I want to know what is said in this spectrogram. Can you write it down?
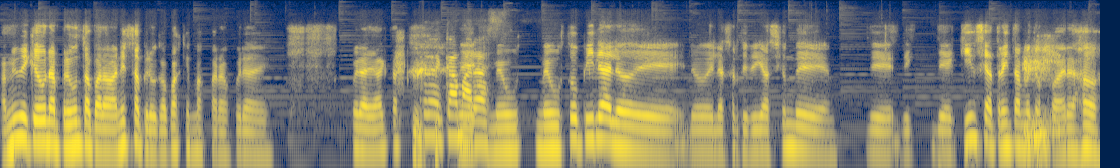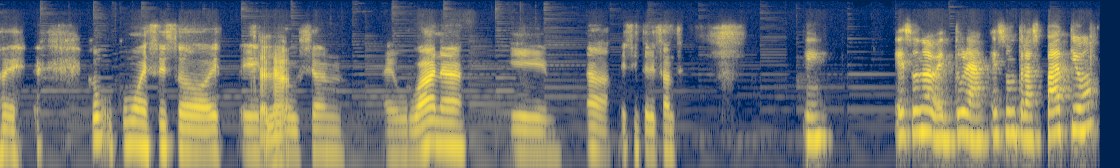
A mí me queda una pregunta para Vanessa, pero capaz que es más para fuera de, fuera de acta. Fuera de cámaras. Me, gustó pila lo de, lo de la certificación de, de, 15 a 30 metros cuadrados de, ¿Cómo, es eso? ¿Es, producción eh, urbana? Eh, nada, es interesante. Sí, es una aventura, es un traspatio,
